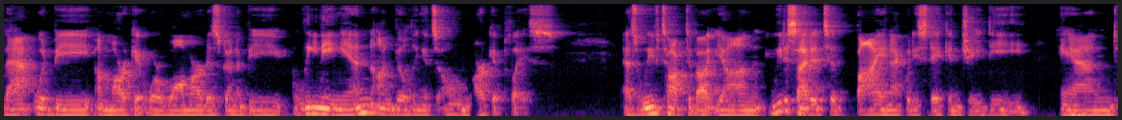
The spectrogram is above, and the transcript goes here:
that would be a market where Walmart is going to be leaning in on building its own marketplace. As we've talked about, Jan, we decided to buy an equity stake in JD and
